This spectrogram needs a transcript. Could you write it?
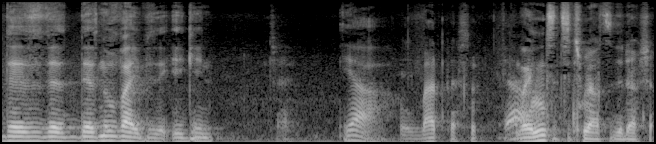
there's there's, there's no vibes again. Yeah. Bad person. Yeah. But you need to teach me how to do that, Sha.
